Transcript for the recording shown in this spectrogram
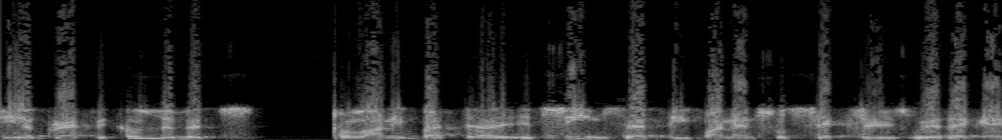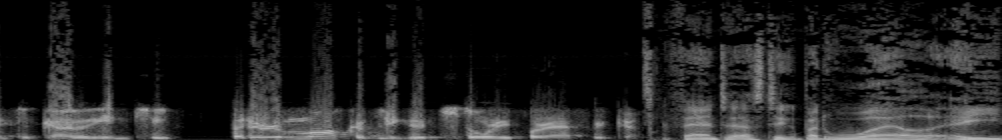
geographical limits Polani, but uh, it seems that the financial sector is where they're going to go into. But a remarkably good story for Africa. Fantastic. But, well, a,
